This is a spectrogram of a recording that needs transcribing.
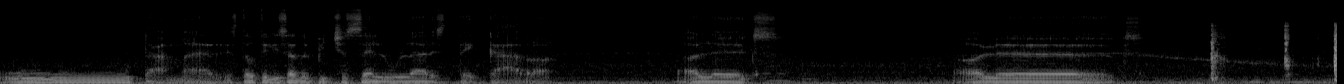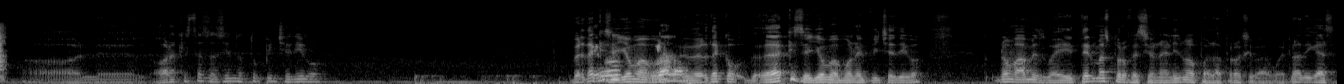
Puta madre, está utilizando el pinche celular este cabrón. Alex. Alex. Alex. ¿Ahora qué estás haciendo tú, pinche Diego? ¿Verdad que se llama mamón? ¿verdad, ¿Verdad, que se llama mamón el pinche Diego? No mames, güey. Ten más profesionalismo para la próxima, güey. No digas.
